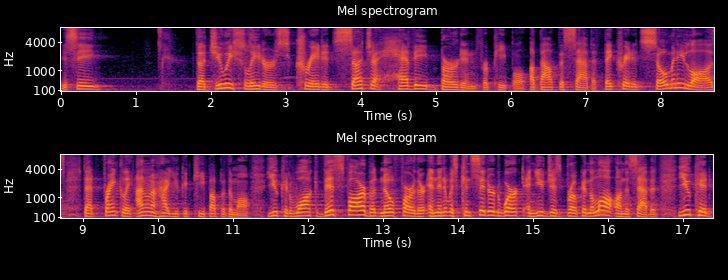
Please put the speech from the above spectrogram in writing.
You see, the Jewish leaders created such a heavy burden for people about the Sabbath. They created so many laws that, frankly, I don't know how you could keep up with them all. You could walk this far, but no further, and then it was considered work, and you've just broken the law on the Sabbath. You could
